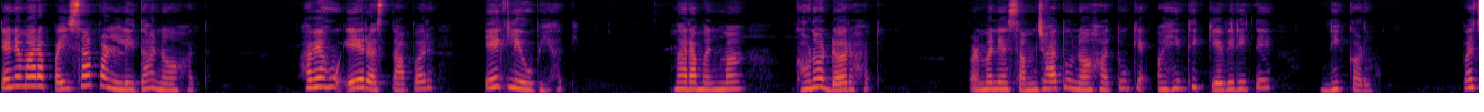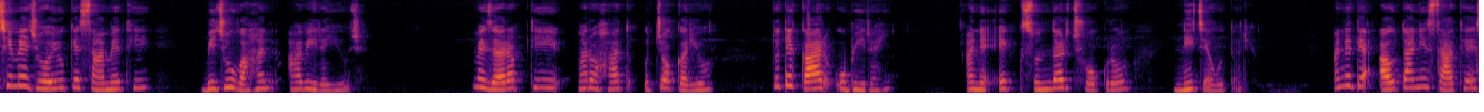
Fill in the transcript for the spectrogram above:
તેને મારા પૈસા પણ લીધા ન હતા. હવે હું એ રસ્તા પર એકલી ઊભી હતી. મારા મનમાં ઘણો ડર હતો, પણ મને સમજાતું ન હતું કે અહીંથી કેવી રીતે નીકળવું. પછી મેં જોયું કે સામેથી બીજું વાહન આવી રહ્યું છે. મેં ઝડપથી મારો હાથ ઊંચો કર્યો તો તે કાર ઊભી રહી. અને એક સુંદર છોકરો નીચે ઉતર્યો. અને તે આવતાની સાથે જ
